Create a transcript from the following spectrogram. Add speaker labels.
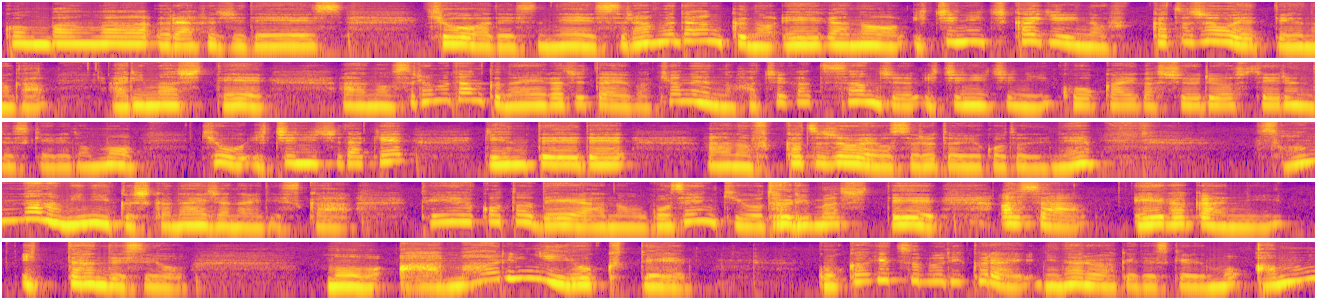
Speaker 1: こんばんは浦富です今日はですねスラムダンクの映画の1日限りの復活上映っていうのがありましてあのスラムダンクの映画自体は去年の8月31日に公開が終了しているんですけれども今日1日だけ限定であの復活上映をするということでねそんなの見に行くしかないじゃないですか。っていうことであの午前休を取りまして朝映画館に行ったんですよ。もうあまりに良くて5ヶ月ぶりくらいになるわけですけれどもあんま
